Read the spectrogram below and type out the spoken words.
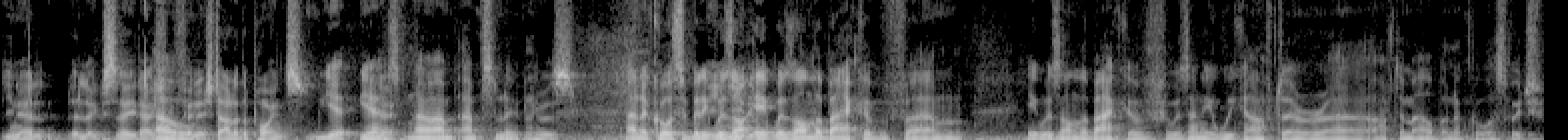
you know, it looked as though he'd actually Oh. finished out of the points. Yeah, yes, no, absolutely. It was- and of course, but it was on, it was on the back of um, it was on the back of it was only a week after uh, after Melbourne, of course, which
